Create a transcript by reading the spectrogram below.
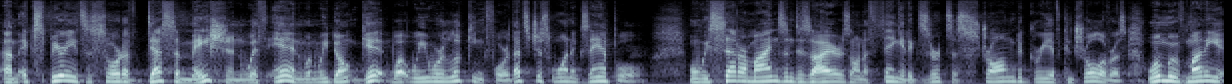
um, experience a sort of decimation within when we don't get what we were looking for. That's just one example. When we set our minds and desires on a thing, it exerts a strong degree of control over us. We'll move money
